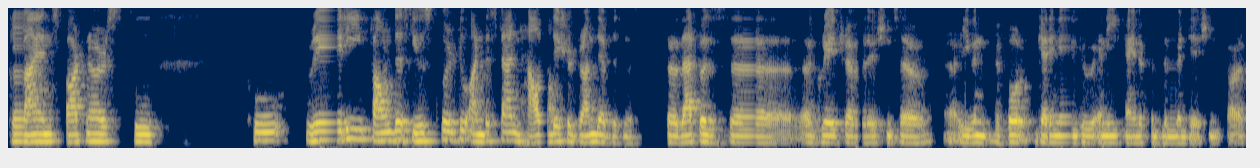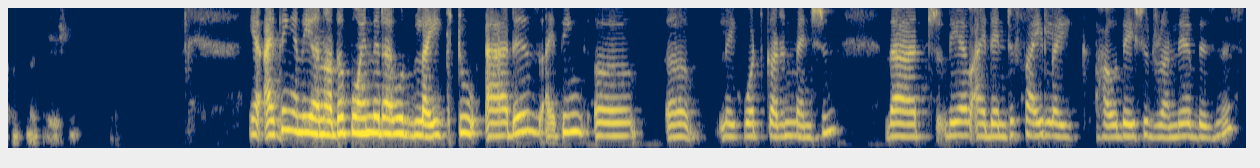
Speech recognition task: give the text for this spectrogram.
clients, partners who who really found this useful to understand how they should run their business. So that was uh, a great revelation. So uh, even before getting into any kind of implementation, product implementation. Yeah, I think and the another point that I would like to add is I think uh, uh, like what Karan mentioned that they have identified like how they should run their business.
